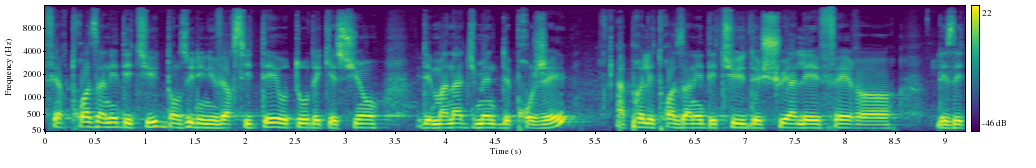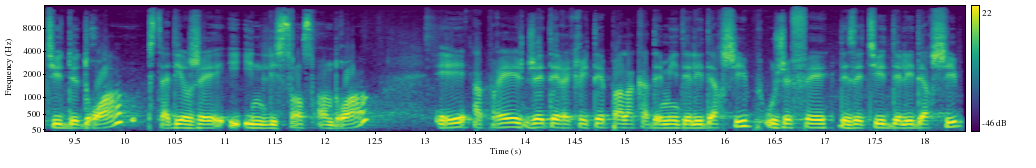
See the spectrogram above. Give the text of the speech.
faire trois années d'études dans une université autour des questions de management de projets. Après les trois années d'études, je suis allé faire euh, les études de droit, c'est-à-dire j'ai une licence en droit. Et après, j'ai été recruté par l'Académie de leadership où j'ai fait des études de leadership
